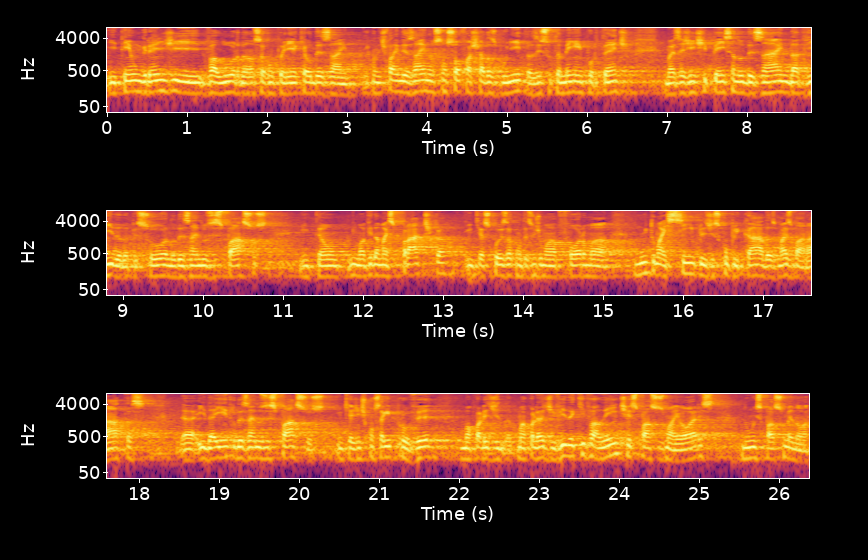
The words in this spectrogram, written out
e tem um grande valor da nossa companhia que é o design. E quando a gente fala em design, não são só fachadas bonitas, isso também é importante, mas a gente pensa no design da vida da pessoa, no design dos espaços. Então, uma vida mais prática, em que as coisas aconteçam de uma forma muito mais simples, descomplicadas, mais baratas. Eh, e daí entra o design dos espaços, em que a gente consegue prover uma qualidade, uma qualidade de vida equivalente a espaços maiores num espaço menor.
